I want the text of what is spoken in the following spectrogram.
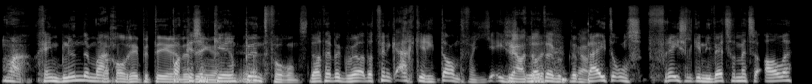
"Mwah, geen blunder, maar Maar gewoon repeteren pak eens dingen. een keer een Ja. punt voor ons. Dat, heb ik wel, dat vind ik eigenlijk irritant. Van jezus, Ja, we- dat heb ik, we ja. bijten ons vreselijk in die wedstrijd met z'n allen.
